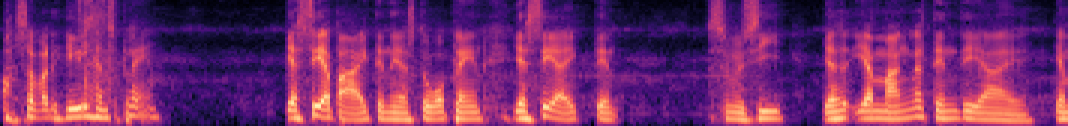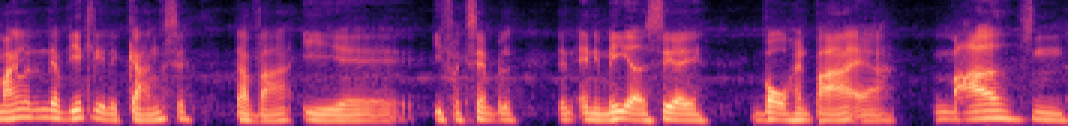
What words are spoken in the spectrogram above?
Og så var det hele hans plan. Jeg ser bare ikke den her store plan. Jeg ser ikke den, som vil sige, jeg, jeg mangler den der, øh, jeg mangler den der virkelig elegance, der var i, øh, i for eksempel den animerede serie, hvor han bare er meget sådan,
